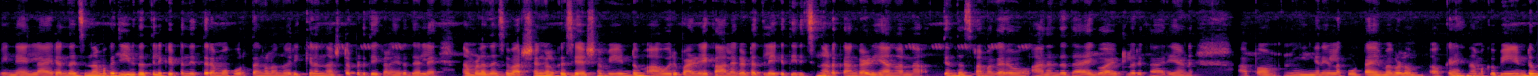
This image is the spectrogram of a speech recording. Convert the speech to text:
പിന്നെ എല്ലാവരും എന്ന് വെച്ചാൽ നമുക്ക് ജീവിതത്തിൽ കിട്ടുന്ന ഇത്തരം മുഹൂർത്തങ്ങളൊന്നും ഒരിക്കലും നഷ്ടപ്പെടുത്തി കളയരുത് അല്ലേ? നമ്മളെന്ന് വെച്ചാൽ വർഷങ്ങൾക്ക് ശേഷം വീണ്ടും ആ ഒരു പഴയ കാലഘട്ടത്തിലേക്ക് തിരിച്ചു നടക്കാൻ കഴിയുക എന്ന് പറഞ്ഞാൽ അത്യന്തം ശ്രമകരവും ആനന്ദദായകവും ആയിട്ടുള്ളൊരു കാര്യമാണ്. അപ്പം ഇങ്ങനെയുള്ള കൂട്ടായ്മകളും ഒക്കെ നമുക്ക് വീണ്ടും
